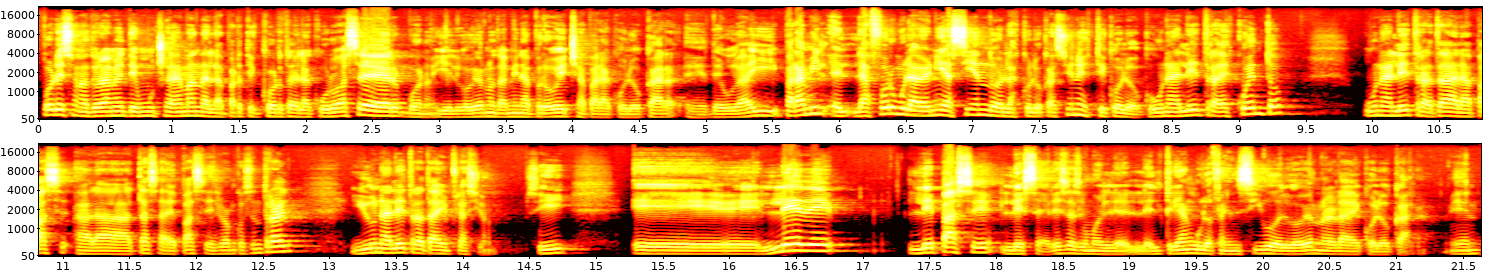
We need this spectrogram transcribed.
Por eso, naturalmente, mucha demanda en la parte corta de la curva ser, bueno, y el gobierno también aprovecha para colocar eh, deuda ahí. Para mí, la fórmula venía siendo en las colocaciones, te coloco una letra de descuento, una letra atada a la, tasa de pases del Banco Central y una letra atada a inflación. ¿sí? Eh, LEDE, le pase, le ser. Ese es como el, triángulo ofensivo del gobierno a la hora de colocar. ¿bien?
